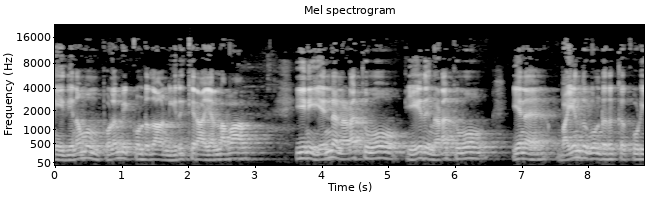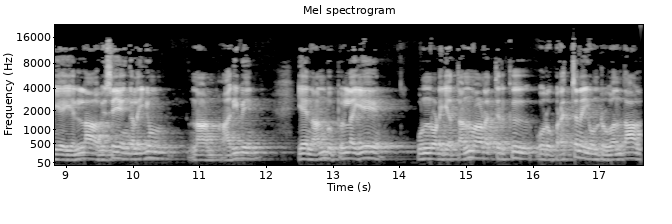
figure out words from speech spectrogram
நீ தினமும் புலம்பிக் கொண்டுதான் இருக்கிறாய் அல்லவா இனி என்ன நடக்குமோ ஏது நடக்குமோ என பயந்து கொண்டிருக்கக்கூடிய எல்லா விஷயங்களையும் நான் அறிவேன். என் அன்பு பிள்ளையே உன்னுடைய தன்மானத்திற்கு ஒரு பிரச்சனை ஒன்று வந்தால்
